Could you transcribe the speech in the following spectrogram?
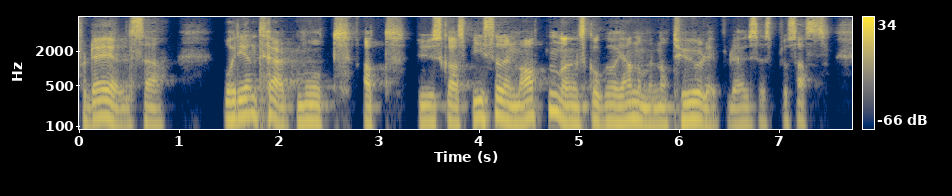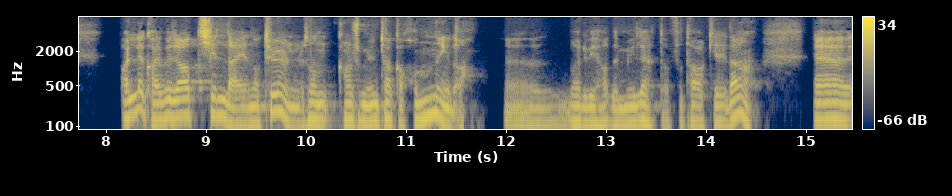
fordøyelse orientert mot at du skal spise den maten, og den skal gå gjennom en naturlig fordøyelsesprosess. Alle karbohydratkilder i naturen, sånn, kanskje med unntak av honning, da, eh, når vi hadde mulighet til å få tak i det, eh,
